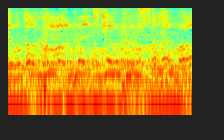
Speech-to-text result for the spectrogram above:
until the Lord makes Jerusalem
